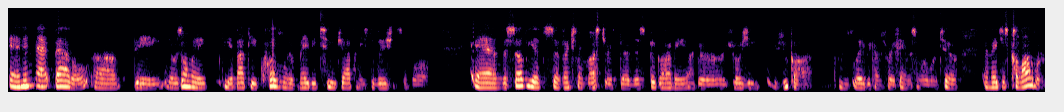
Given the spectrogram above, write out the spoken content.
And in that battle, uh, the there was only the, about the equivalent of maybe two Japanese divisions involved. And the Soviets eventually mustered uh, this big army under Georgy Zhukov, who later becomes very famous in World War II, and they just clobber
